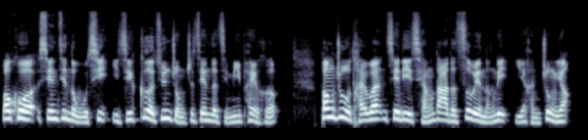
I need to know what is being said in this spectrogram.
包括先进的武器以及各军种之间的紧密配合，帮助台湾建立强大的自卫能力也很重要。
